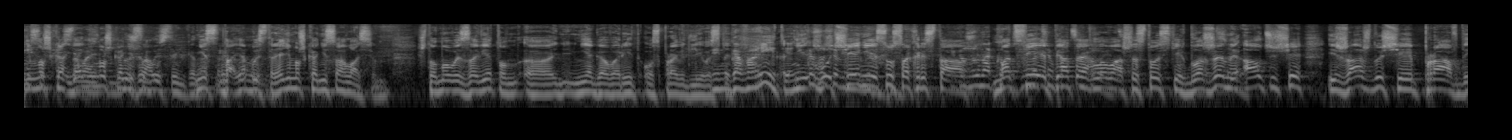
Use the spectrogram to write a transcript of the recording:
немножко, Христос. я Давай, немножко не, дуже сог- быстренько, не да, с- три да, я хвилины. быстро, я немножко не согласен, что Новый Завет, он э, не говорит о справедливости. Он говорит, я не И кажу, в что он учении не- Иисуса Христа, Я кажу, на- Матфея на чем 5 глава, концентруется. 6 стих, блаженны алчущие и жаждущие правды.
